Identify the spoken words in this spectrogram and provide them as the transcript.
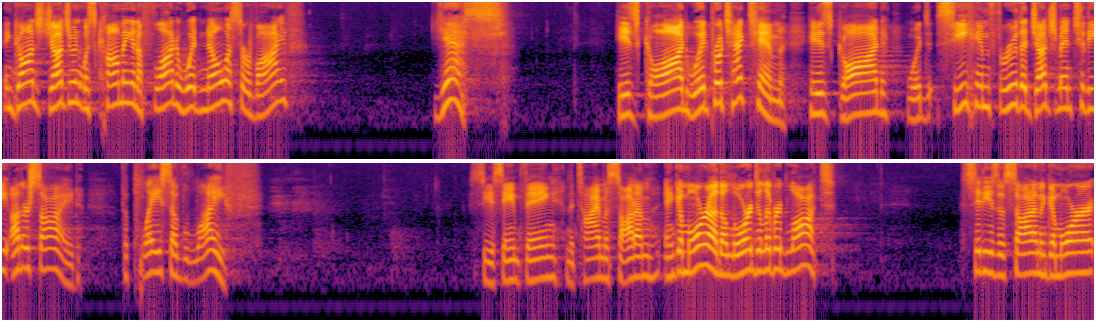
and God's judgment was coming in a flood, would Noah survive? Yes. His God would protect him. His God would see him through the judgment to the other side, the place of life. See the same thing in the time of Sodom and Gomorrah. The Lord delivered Lot. Cities of Sodom and Gomorrah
